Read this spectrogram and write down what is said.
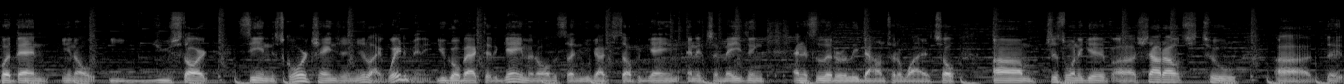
but then, you know, you, start seeing the score changing and you're like, wait a minute. You go back to the game and all of a sudden you got yourself a game and it's amazing and it's literally down to the wire. So um, just want to give uh, shout outs to uh, the,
